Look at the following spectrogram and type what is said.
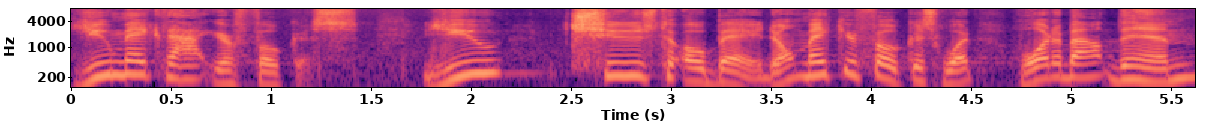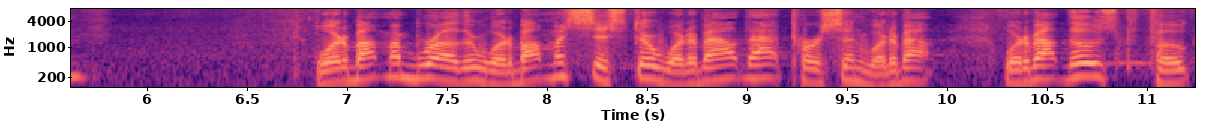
You make that your focus. You choose to obey. Don't make your focus what what about them? What about my brother? What about my sister? What about that person? What about what about those folk,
